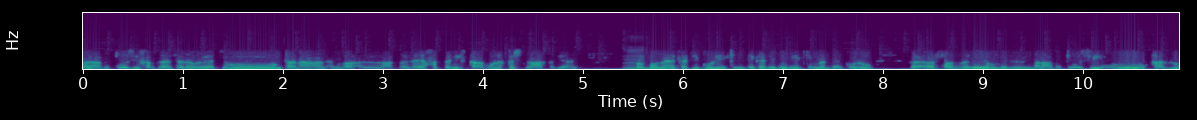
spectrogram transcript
ملعب التونسي خمسة سنوات وامتنع عن امضاء العقد هذا. حتى مناقشه العقد يعني. ربما catégorique de catégorique المبدأ كله آه، رفض انه يمضي الملعب التونسي. وقال له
